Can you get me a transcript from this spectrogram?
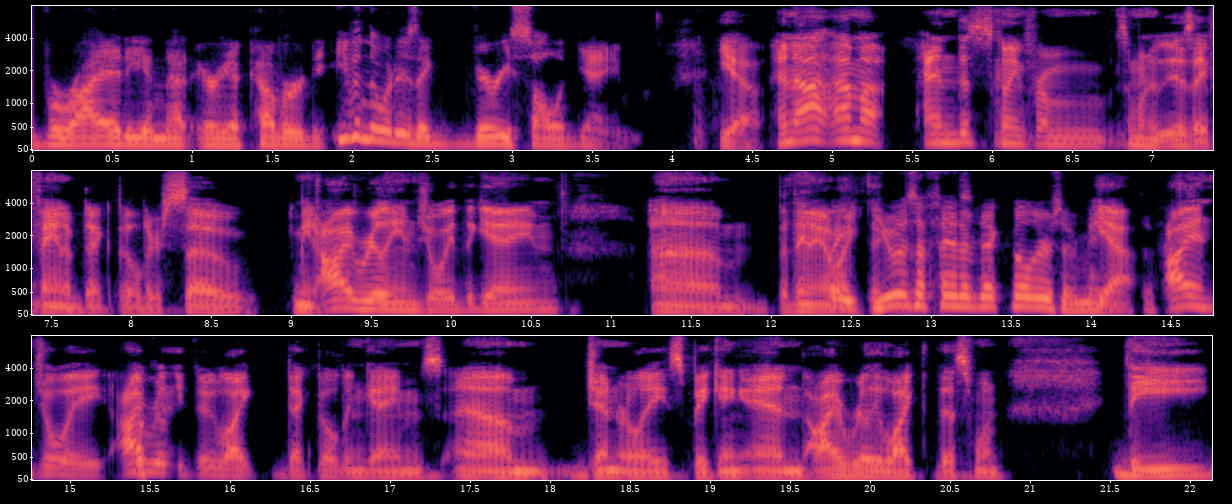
variety in that area covered, even though it is a very solid game. Yeah, and I, I'm a, and this is coming from someone who is a fan of deck builders. So, I mean, I really enjoyed the game. Um, but then I Wait, like you as a fan of deck builders or me? yeah, as a fan? I enjoy. I Okay. really do like deck building games. Um, generally speaking, and I really liked this one. The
